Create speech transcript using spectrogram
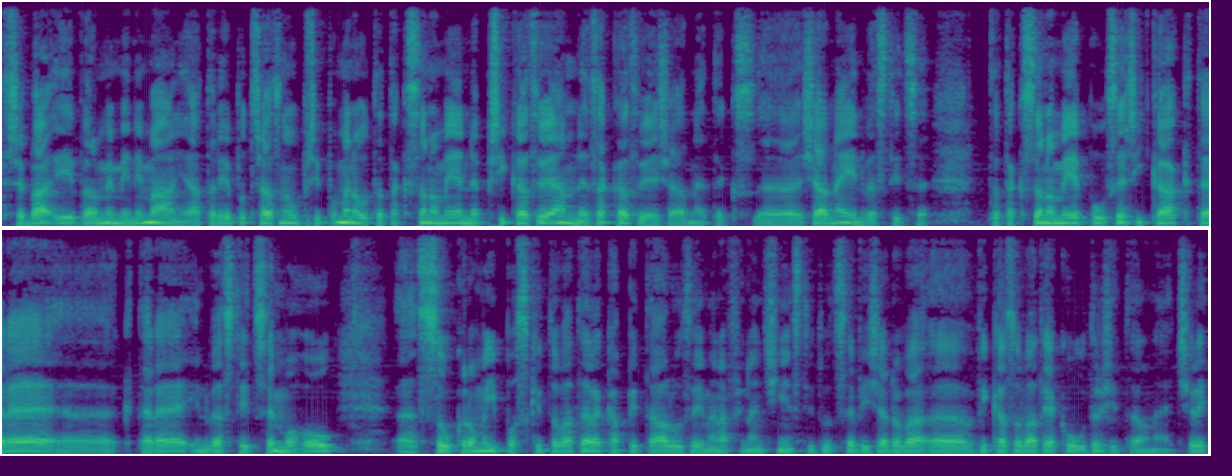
třeba i velmi minimálně. A tady je potřeba znovu připomenout, ta taxonomie nepřikazuje a nezakazuje žádné, text, eh, žádné investice. Ta taxonomie pouze říká, které, eh, které investice mohou eh, soukromí poskytovatele kapitálu, zejména finanční instituce, vyžadovat, vykazovat jako udržitelné. Čili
